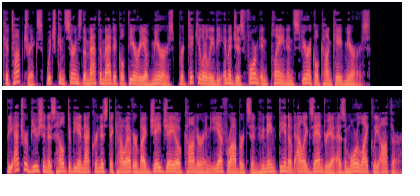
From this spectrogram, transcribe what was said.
Catoptrics, which concerns the mathematical theory of mirrors, particularly the images formed in plane and spherical concave mirrors. The attribution is held to be anachronistic however by J. J. O'Connor and E. F. Robertson who name Theon of Alexandria as a more likely author.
